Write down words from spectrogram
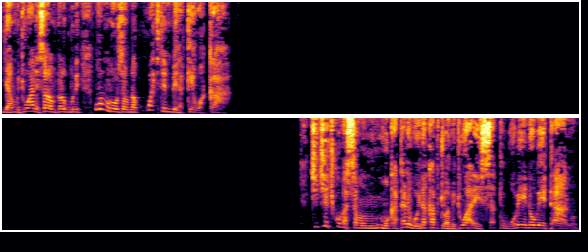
ya mitwalo esatu mitwalo gumudi muba mulowooza lunaku kwakite mbeerako ewaka? Kiki ekikubasa mu katale ng'olina kapito ya mitwalo esatu oba ena oba etaano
